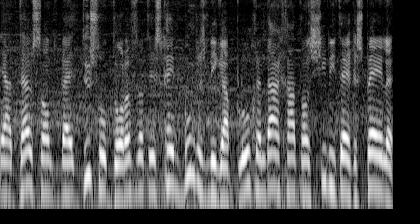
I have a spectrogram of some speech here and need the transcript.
ja, Duitsland bij Düsseldorf. Dat is geen Bundesliga ploeg. En daar gaat dan Chili tegen spelen.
